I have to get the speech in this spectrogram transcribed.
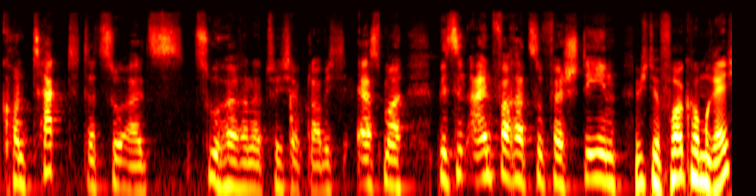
Kontakt dazu als Zuhörer natürlich auch, glaube ich, erstmal ein bisschen einfacher zu verstehen. Habe ich dir vollkommen recht.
